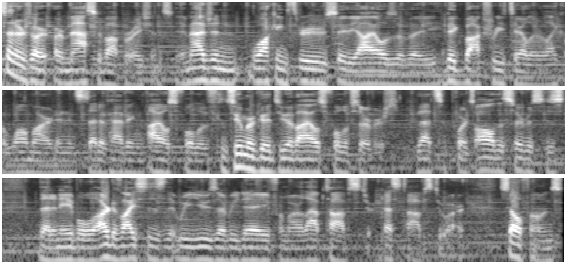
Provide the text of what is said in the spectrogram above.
centers are, are, massive operations. Imagine walking through, say, the aisles of a big box retailer like a Walmart, and instead of having aisles full of consumer goods, you have aisles full of servers. That supports all the services that enable our devices that we use every day, from our laptops to our desktops to our cell phones.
